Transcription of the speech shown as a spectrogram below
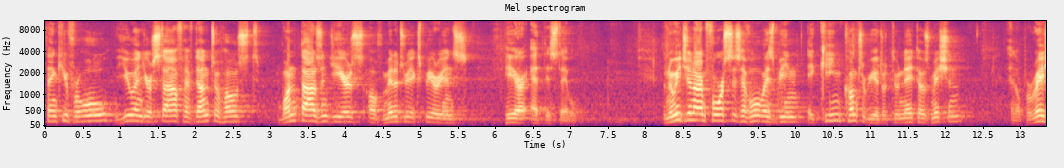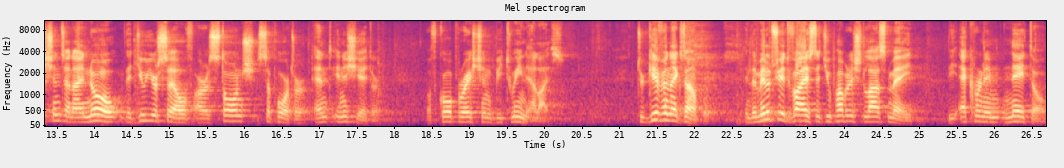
thank you for all you and your staff have done to host 1,000 years of military experience here at this table. The Norwegian Armed Forces have always been a keen contributor to NATO's mission and operations, and I know that you yourself are a staunch supporter and initiator of cooperation between allies. To give an example, in the military advice that you published last May, the acronym NATO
